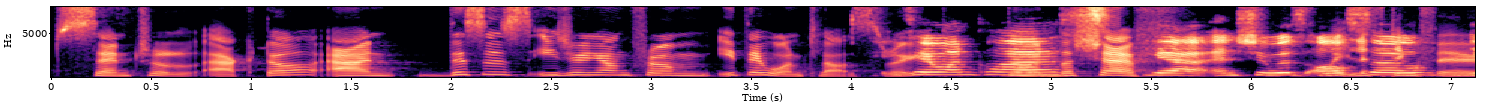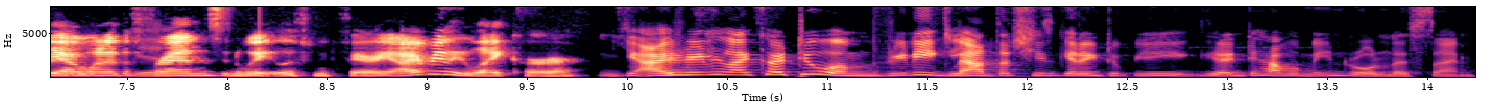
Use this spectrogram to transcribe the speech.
central actor, and this is Lee Ju Young from Itaewon Class, right? Itaewon Class, the, the chef. Yeah, and she was also yeah one of the yeah. friends in Weightlifting Fairy. I really like her. Yeah, I really like her too. I'm really glad that she's getting to be getting to have a main role this time.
